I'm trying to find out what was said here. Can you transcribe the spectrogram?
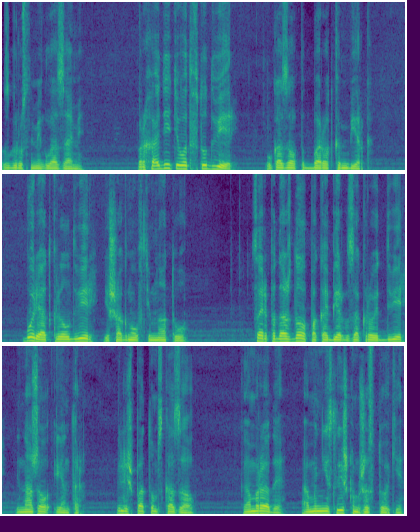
с грустными глазами. «Проходите вот в ту дверь», — указал подбородком Берг. Боря открыл дверь и шагнул в темноту. Царь подождал, пока Берг закроет дверь, и нажал Enter. И лишь потом сказал, «Камрады, а мы не слишком жестоки?»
